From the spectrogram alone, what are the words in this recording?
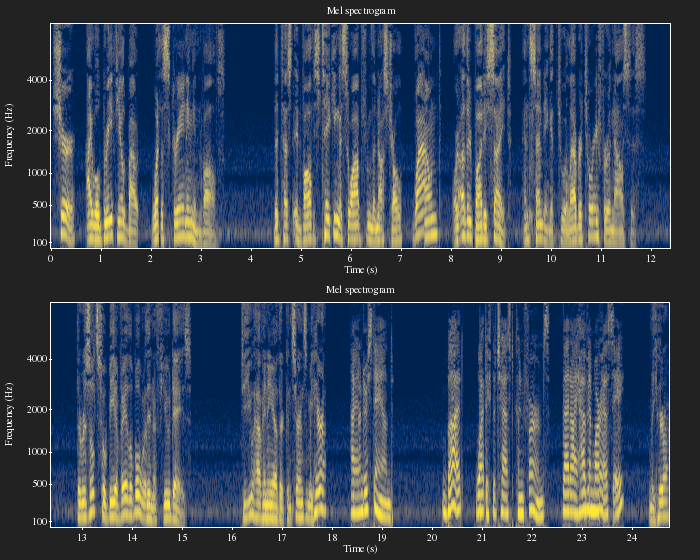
Sure, I will brief you about what the screening involves. The test involves taking a swab from the nostril, wound, or other body site, and sending it to a laboratory for analysis. The results will be available within a few days. Do you have any other concerns, Mahira? I understand. But, what if the test confirms that I have MRSA? Mahira,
